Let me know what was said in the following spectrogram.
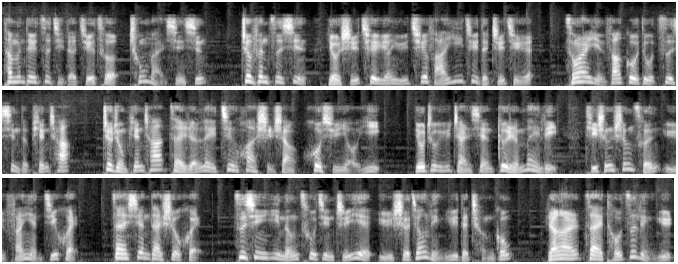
他们对自己的决策充满信心，这份自信有时却源于缺乏依据的直觉，从而引发过度自信的偏差。这种偏差在人类进化史上或许有益，有助于展现个人魅力，提升生存与繁衍机会。在现代社会。自信亦能促进职业与社交领域的成功。然而，在投资领域，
